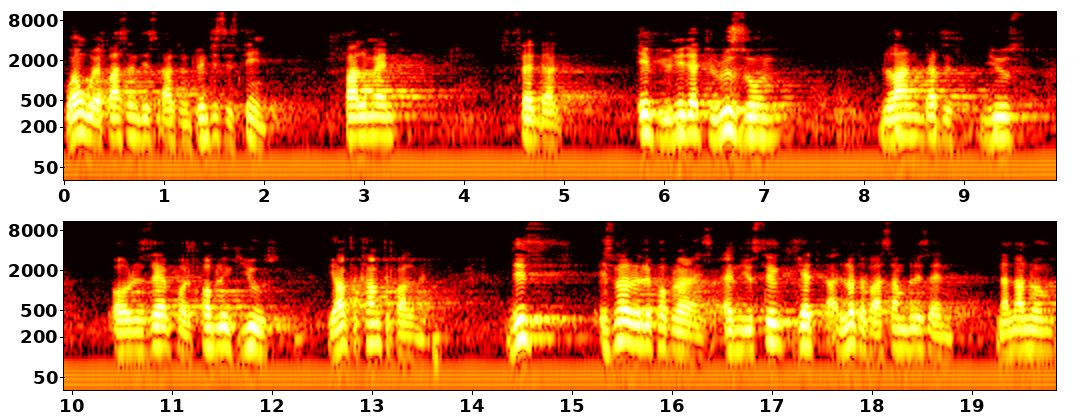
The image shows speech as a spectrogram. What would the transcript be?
When we were passing this act in 2016, Parliament said that if you needed to rezone land that is used or reserved for public use, you have to come to Parliament. This is not really popularized, and you still get a lot of assemblies and Nananom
